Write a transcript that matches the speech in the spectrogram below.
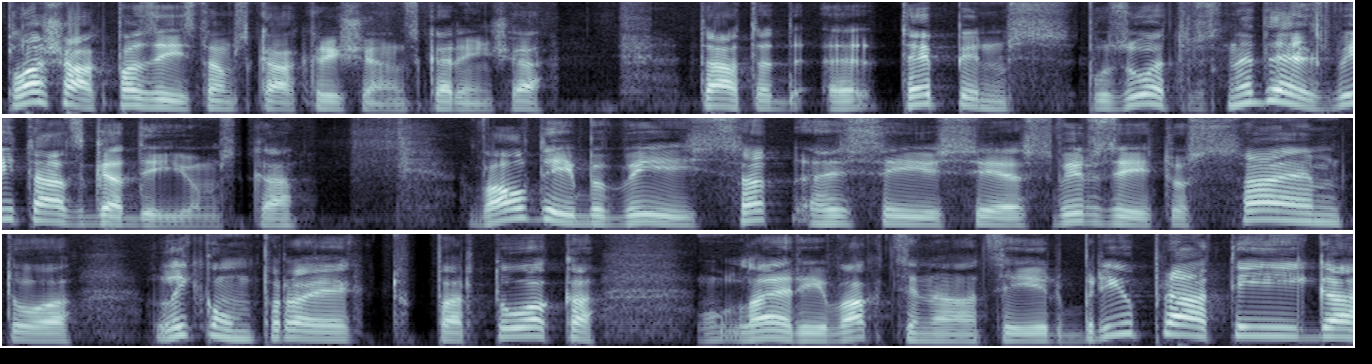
plašāk pazīstams kā Krišāns Kariņš. Jā. Tā tad te pirms pusotras nedēļas bija tāds gadījums, ka Valdība bija sataisījusies virzīt uz saimnu to likumprojektu par to, ka, lai arī vakcinācija ir brīvprātīga,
